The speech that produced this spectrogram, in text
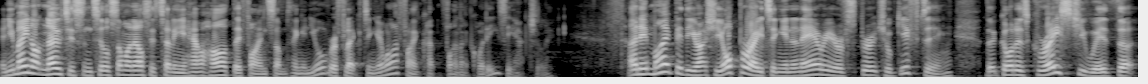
And you may not notice until someone else is telling you how hard they find something, and you're reflecting, well, I find, find that quite easy, actually. And it might be that you're actually operating in an area of spiritual gifting that God has graced you with that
